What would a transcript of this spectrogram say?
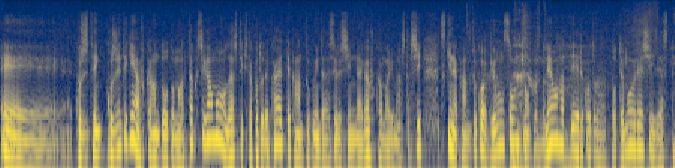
えー個人的個人的には不関東と全く違うものを出してきたことでかえって監督に対する信頼が深まりましたし好きな監督はビョンソンヒョンと胸を張っていることがとても嬉しいですと。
